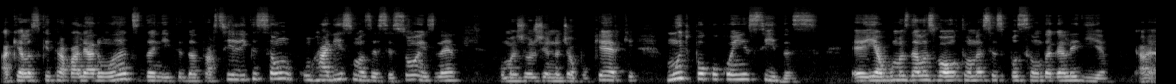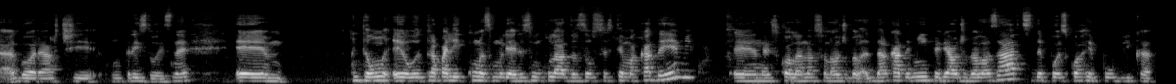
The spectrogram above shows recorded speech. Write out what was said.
aquelas que trabalharam antes da Anitta e da Tarsila, que são, com raríssimas exceções, né? Como a Georgina de Albuquerque, muito pouco conhecidas. É, e algumas delas voltam nessa exposição da galeria, agora, Arte 132, né? É, então, eu trabalhei com as mulheres vinculadas ao sistema acadêmico, é, na Escola Nacional de da Academia Imperial de Belas Artes, depois com a República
